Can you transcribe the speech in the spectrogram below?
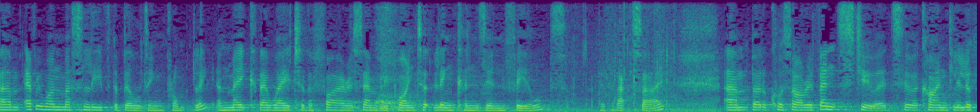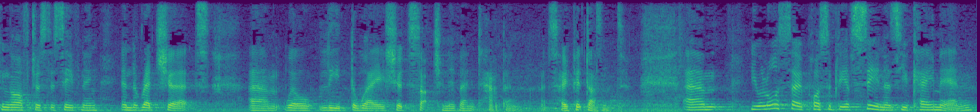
um, everyone must leave the building promptly and make their way to the fire assembly point at Lincoln's Inn Fields, over that side. Um, but of course, our event stewards, who are kindly looking after us this evening in the red shirts, um, will lead the way should such an event happen. Let's hope it doesn't. Um, you will also possibly have seen as you came in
